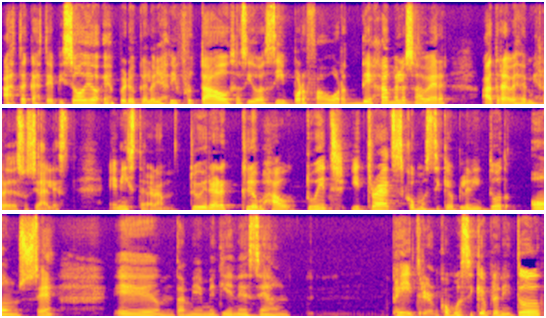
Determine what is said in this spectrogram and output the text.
Hasta acá este episodio, espero que lo hayas disfrutado. Si ha sido así, por favor, déjamelo saber a través de mis redes sociales. En Instagram, Twitter, Clubhouse, Twitch y Threads como Psiqueplenitud 11. Em, también me tienes en Patreon como Psiqueplenitud,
